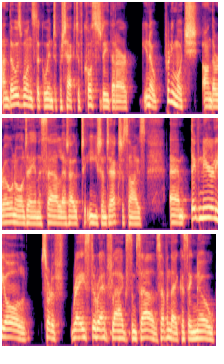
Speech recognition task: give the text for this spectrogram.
And those ones that go into protective custody that are, you know, pretty much on their own all day in a cell, let out to eat and to exercise, um, they've nearly all sort of raised the red flags themselves, haven't they? Because they know,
